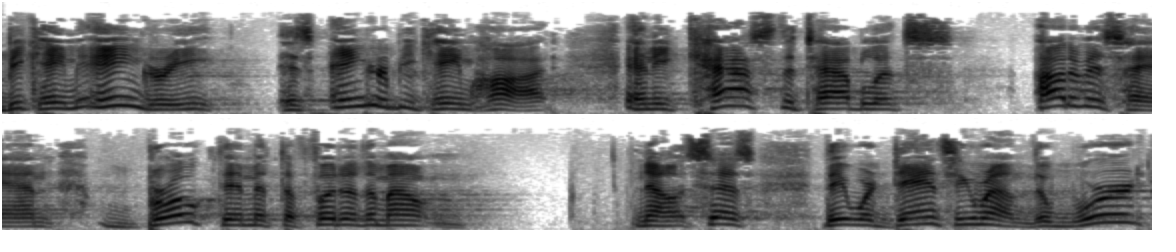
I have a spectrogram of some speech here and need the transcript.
became angry. His anger became hot and he cast the tablets out of his hand, broke them at the foot of the mountain. Now it says they were dancing around. The word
